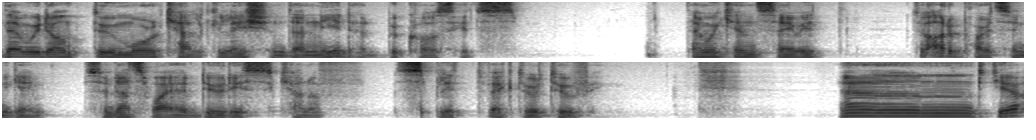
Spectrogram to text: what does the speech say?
then we don't do more calculation than needed because it's then we can save it to other parts in the game. So that's why I do this kind of split vector 2 thing. And yeah,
